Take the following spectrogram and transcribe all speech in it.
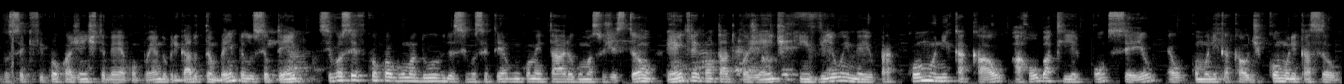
você que ficou com a gente também acompanhando. Obrigado também pelo seu tempo. Se você ficou com alguma dúvida, se você tem algum comentário, alguma sugestão, entre em contato com a gente, envie um e-mail para comunicacal@clear.sale, é o comunicacal de comunicação,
